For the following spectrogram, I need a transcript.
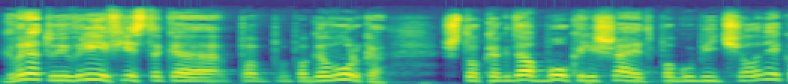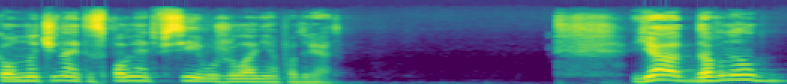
Говорят, у евреев есть такая поговорка, что когда Бог решает погубить человека, он начинает исполнять все его желания подряд. Я давно,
